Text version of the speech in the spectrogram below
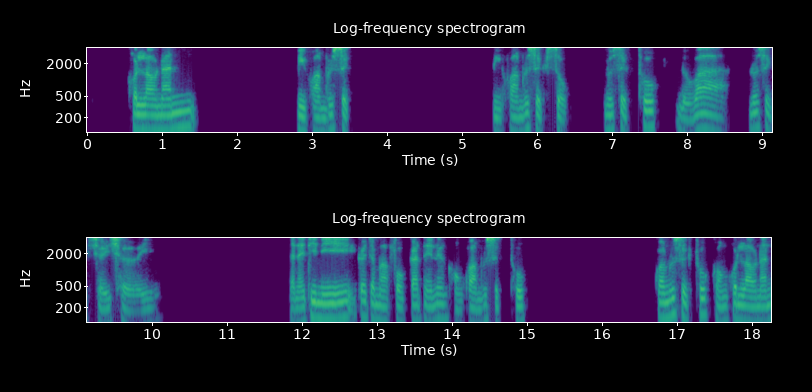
ๆ คนเหล่านั้นมีความรู้สึก มีความรู้สึกสุข รู้สึกทุกข์ หรือว่ารู้สึกเฉยเฉยแต่ในที่นี้ก็จะมาโฟกัสในเรื่องของความรู้สึกทุกข์ ความรู้สึกทุกข์ของคนเรานั้น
